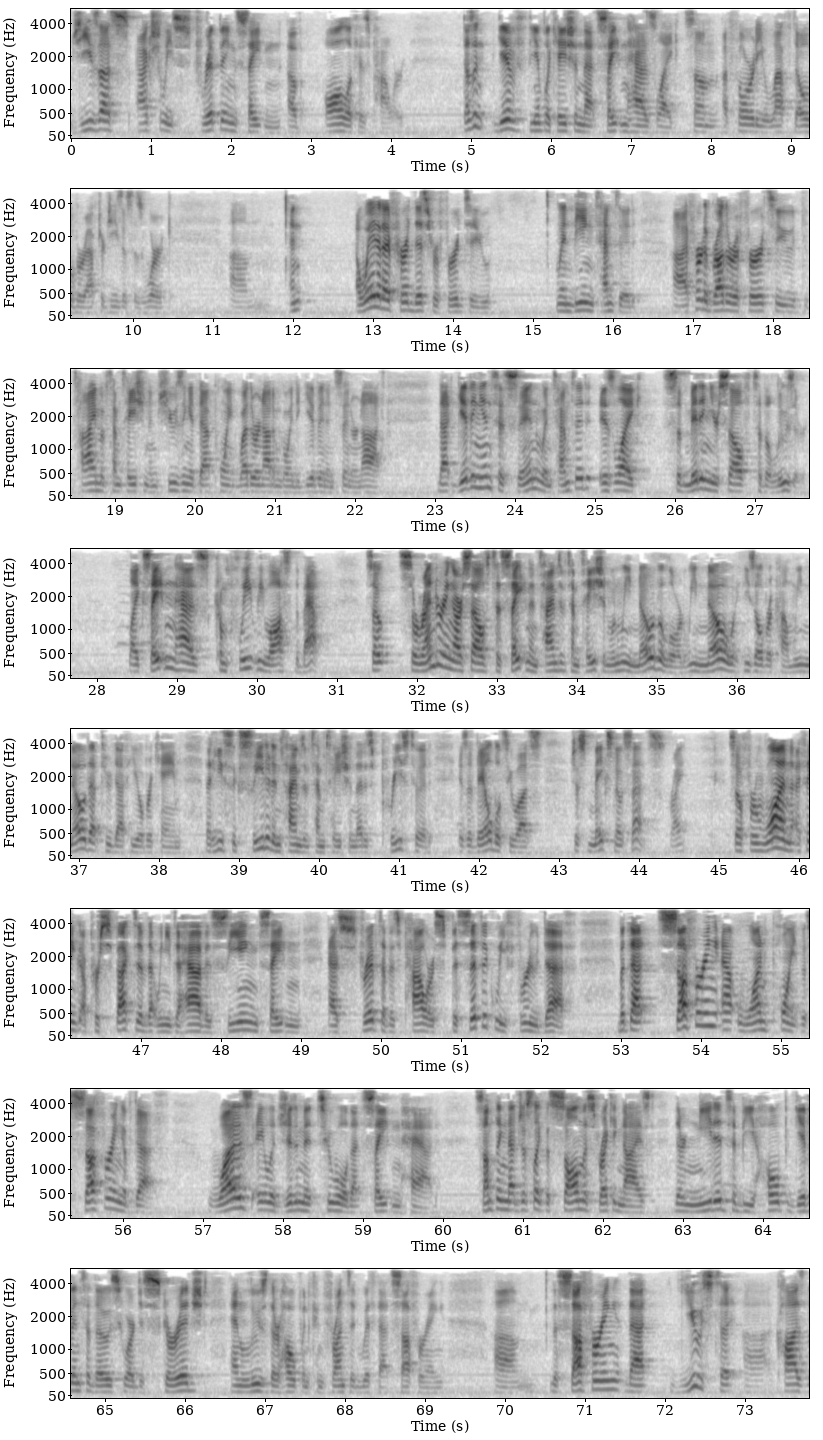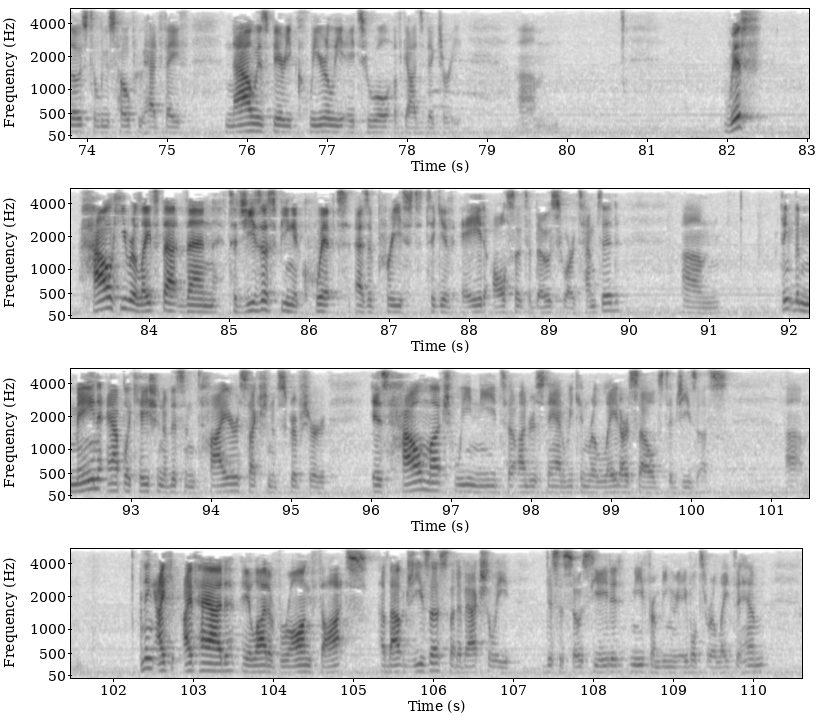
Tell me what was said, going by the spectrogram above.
Jesus actually stripping Satan of all of his power doesn't give the implication that Satan has like some authority left over after Jesus' work. Um, and a way that I've heard this referred to when being tempted, uh, I've heard a brother refer to the time of temptation and choosing at that point whether or not I'm going to give in and sin or not. That giving in to sin when tempted is like submitting yourself to the loser. Like Satan has completely lost the battle. So, surrendering ourselves to Satan in times of temptation, when we know the Lord, we know He's overcome, we know that through death He overcame, that He succeeded in times of temptation, that His priesthood is available to us, just makes no sense, right? So, for one, I think a perspective that we need to have is seeing Satan as stripped of his power specifically through death, but that suffering at one point, the suffering of death, was a legitimate tool that Satan had Something that, just like the psalmist recognized, there needed to be hope given to those who are discouraged and lose their hope when confronted with that suffering. Um, the suffering that used to uh, cause those to lose hope who had faith now is very clearly a tool of God's victory. Um, with how he relates that then to Jesus being equipped as a priest to give aid also to those who are tempted um, I think the main application of this entire section of Scripture is how much we need to understand we can relate ourselves to Jesus. Um, I think I, have had a lot of wrong thoughts about Jesus that have actually disassociated me from being able to relate to him.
